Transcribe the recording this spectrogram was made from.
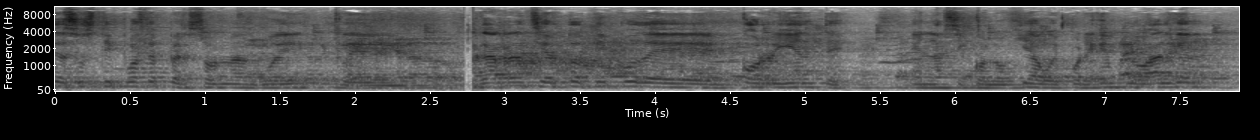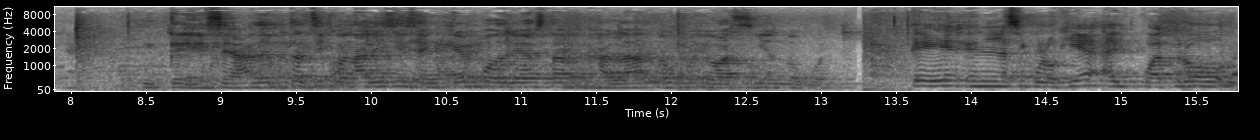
esos tipos de personas, güey, que agarran cierto tipo de corriente en la psicología, güey? Por ejemplo, alguien que se adepta al psicoanálisis, ¿en qué podría estar jalando, güey, o haciendo, güey? Eh, en la psicología hay cuatro,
